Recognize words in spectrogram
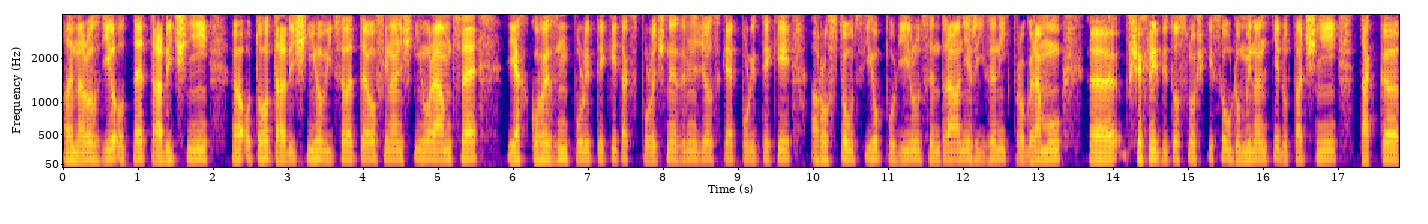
ale na rozdíl od té tradiční, eh, od toho tradičního víceletého finančního rámce jak kohezní politiky, tak společné zemědělské politiky a rostoucího podílu centrálně řízených programů. Eh, všechny tyto složky jsou dominantně dotační, tak eh,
